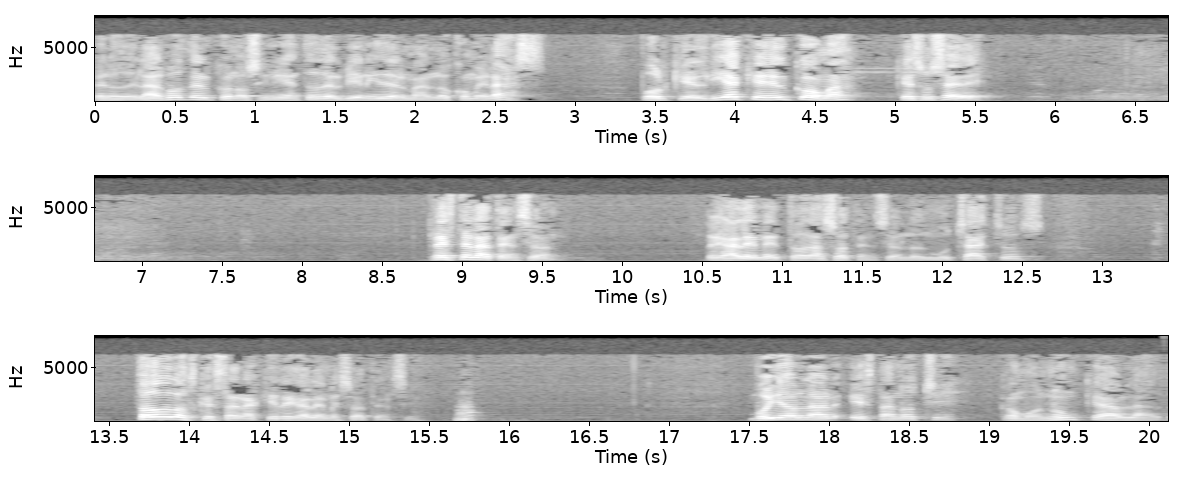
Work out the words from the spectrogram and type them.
pero del árbol del conocimiento del bien y del mal no comerás, porque el día que él coma, ¿qué sucede? Preste la atención, regáleme toda su atención, los muchachos, todos los que están aquí, regáleme su atención. Voy a hablar esta noche como nunca he hablado.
